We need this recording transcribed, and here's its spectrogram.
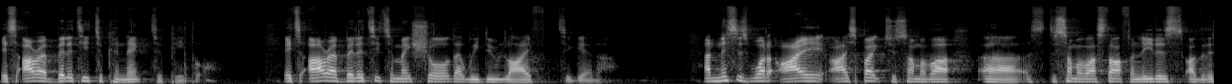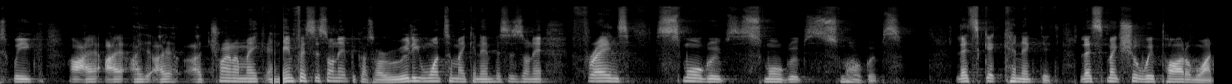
It's our ability to connect to people. It's our ability to make sure that we do life together. And this is what I, I spoke to some of our uh, to some of our staff and leaders over this week. I, I, I, I, trying to make an emphasis on it because I really want to make an emphasis on it. Friends, small groups, small groups, small groups. Let's get connected. Let's make sure we're part of one.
